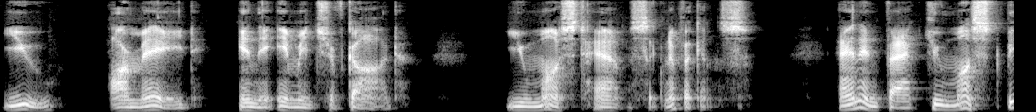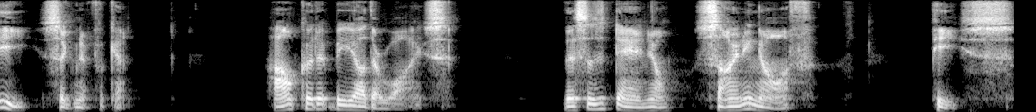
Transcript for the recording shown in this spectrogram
You are made in the image of God. You must have significance. And in fact, you must be significant. How could it be otherwise? This is Daniel signing off. Peace.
